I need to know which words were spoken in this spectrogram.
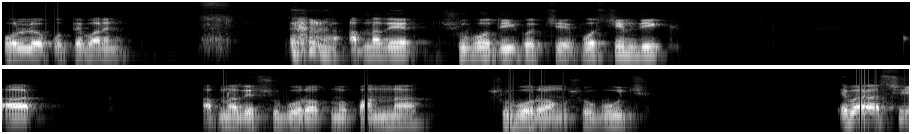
পড়লেও করতে পারেন। আপনাদের শুভ দিক হচ্ছে পশ্চিম দিক। আর আপনাদের শুভ রত্ন পান্না, শুভ রং সবুজ। এবার আসছি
